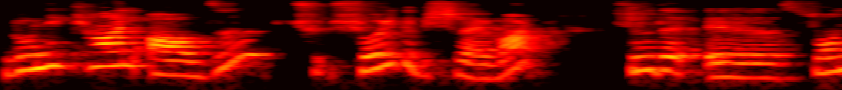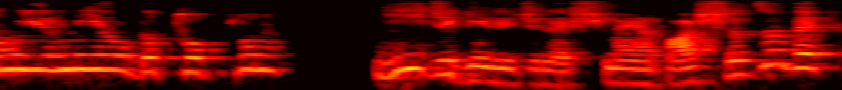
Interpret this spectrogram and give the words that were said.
kronik hal aldı. Ş- şöyle bir şey var. Şimdi e, son 20 yılda toplum iyice gericileşmeye başladı ve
